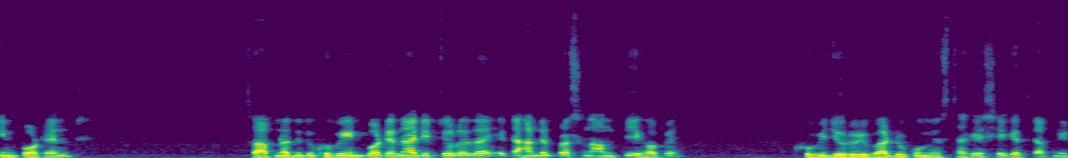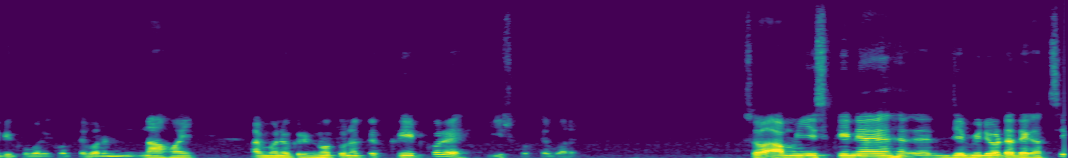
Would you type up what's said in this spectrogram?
ইম্পর্টেন্ট সো আপনার যদি খুবই ইম্পর্টেন্ট আইডি চলে যায়, এটা হান্ড্রেড পার্সেন্ট আনতেই হবে। খুবই জরুরি বা ডকুমেন্টস থাকে, সেক্ষেত্রে আপনি রিকভারি করতে পারেন। না হয় আমি মনে করি নতুন একটা ক্রিয়েট করে ইউজ করতে পারে। সো আমি স্ক্রিনে যে ভিডিওটা দেখাচ্ছি,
